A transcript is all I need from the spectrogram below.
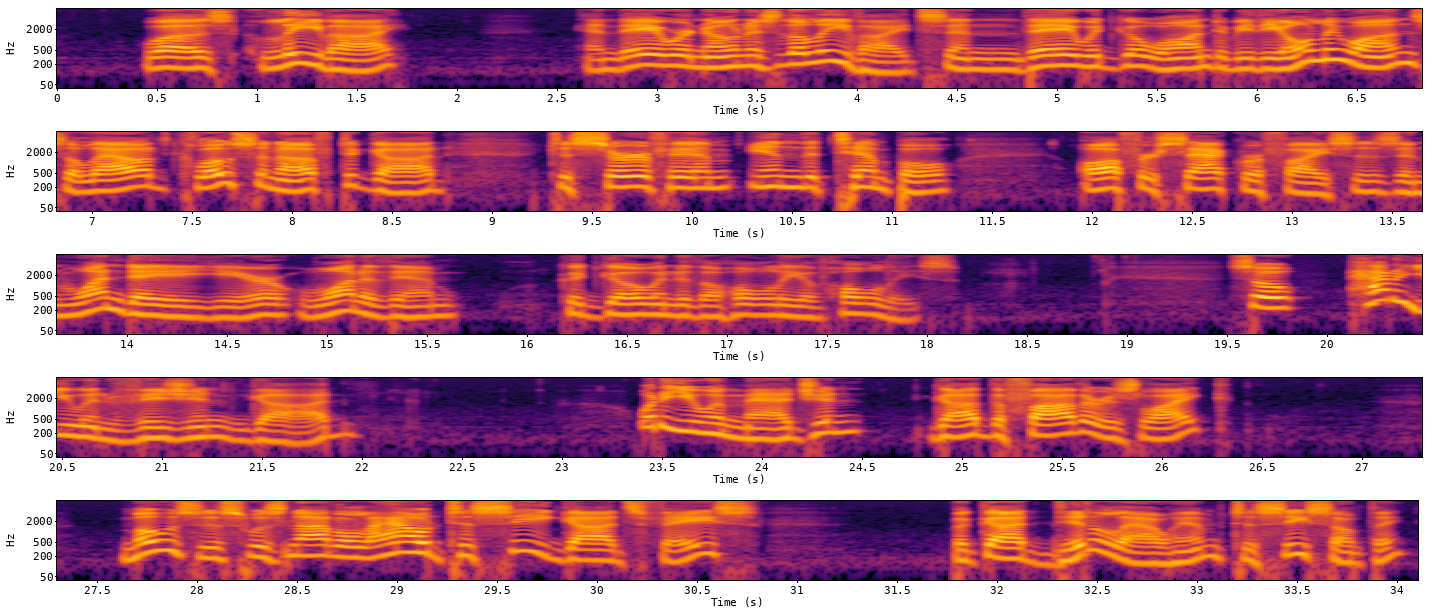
was Levi, and they were known as the Levites, and they would go on to be the only ones allowed close enough to God to serve him in the temple, offer sacrifices, and one day a year, one of them could go into the Holy of Holies. So, how do you envision God? What do you imagine God the Father is like? Moses was not allowed to see God's face, but God did allow him to see something.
